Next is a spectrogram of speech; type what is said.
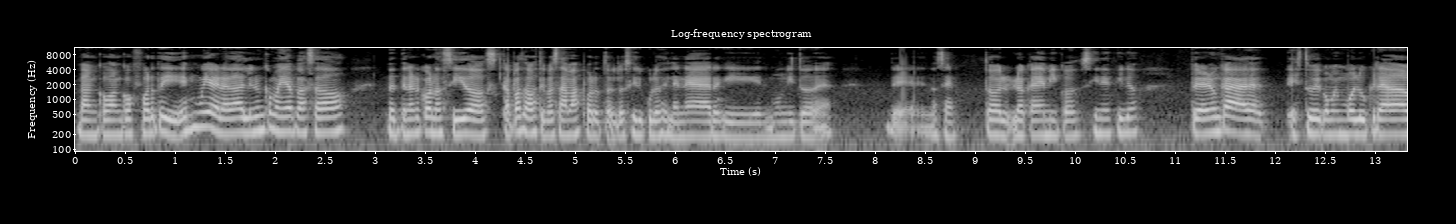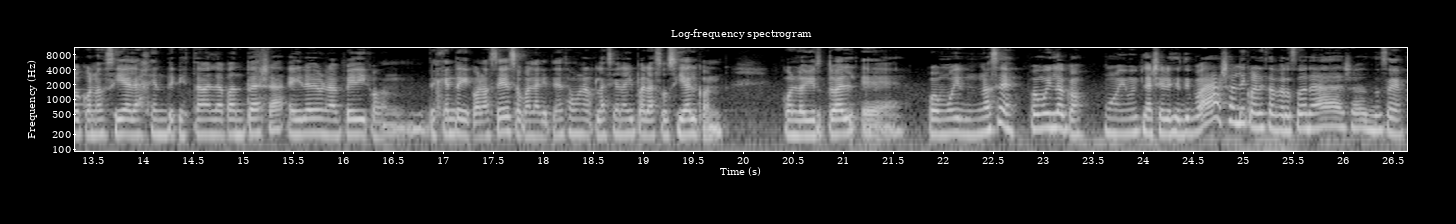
banco, banco fuerte y es muy agradable. Nunca me había pasado de tener conocidos, capaz a vos te pasaba más por los círculos del ENERG y el mundito de, de, no sé, todo lo académico, cinéfilo, pero nunca estuve como involucrada o conocía a la gente que estaba en la pantalla e ir a ver una peli con, de gente que conoces o con la que tienes alguna relación ahí parasocial con, con lo virtual, eh, fue muy, no sé, fue muy loco, muy, muy flashero. Ese tipo, ah, yo hablé con esa persona, ah, yo no sé,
